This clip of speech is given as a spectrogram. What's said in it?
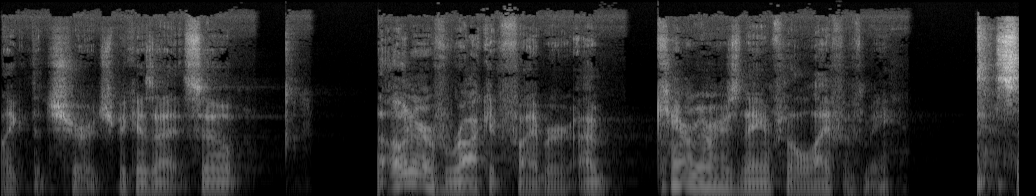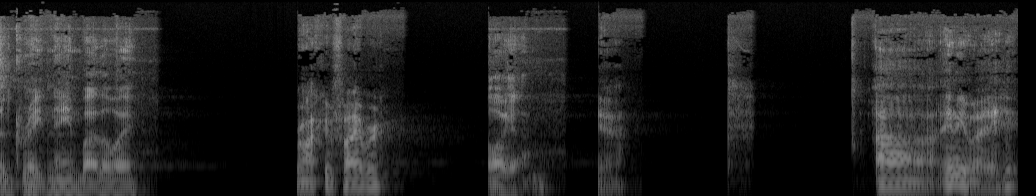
like the church because I so the owner of Rocket Fiber, I can't remember his name for the life of me. It's a great name by the way. Rocket Fiber? Oh yeah. Yeah. Uh anyway,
